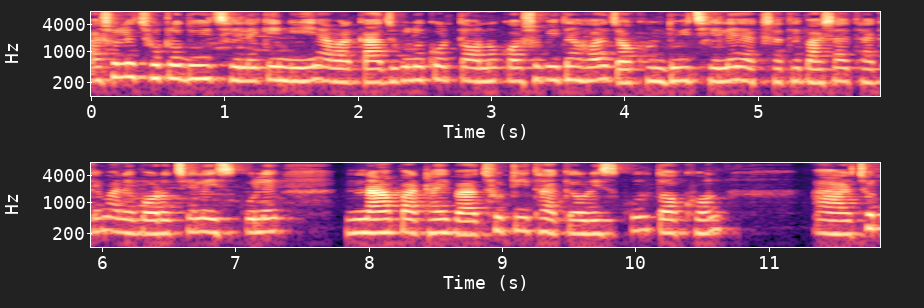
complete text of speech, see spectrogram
আসলে ছোট দুই ছেলেকে নিয়ে আমার কাজগুলো করতে অনেক অসুবিধা হয়। যখন দুই ছেলে একসাথে বাসায় থাকে মানে বড় ছেলে স্কুলে না পাঠায় বা ছুটি থাকে ওর স্কুল, তখন আর ছোট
